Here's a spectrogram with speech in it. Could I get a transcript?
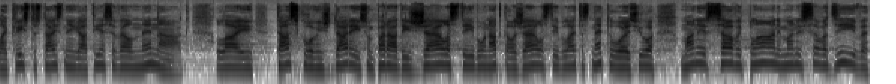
lai Kristus taisnīgā tiesa vēl nenāk, lai tas, ko Viņš darīs un parādīs žēlastību un atkal žēlastību, lai tas netuvojas, jo man ir savi plāni, man ir sava dzīve,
